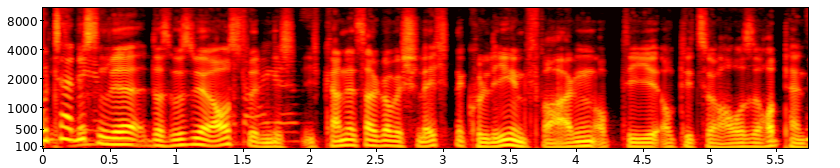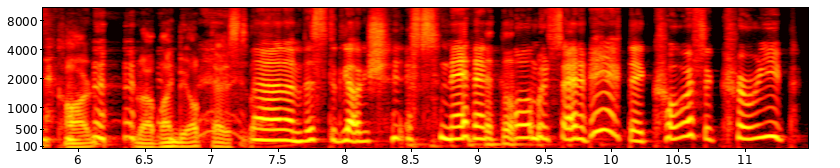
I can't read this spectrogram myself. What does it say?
unter das müssen wir, Das müssen wir rausfinden. Ich, ich kann jetzt halt, glaube ich, schlecht eine Kollegin fragen, ob die, ob die zu Hause Hotpants tragen oder wann die Hotpants tragen. Ja, dann bist du, glaube ich, schnell der komische, der komische Creep.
